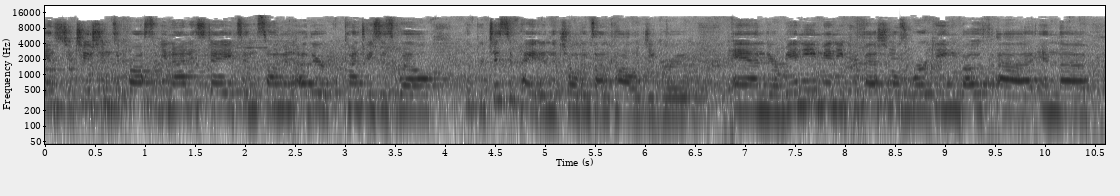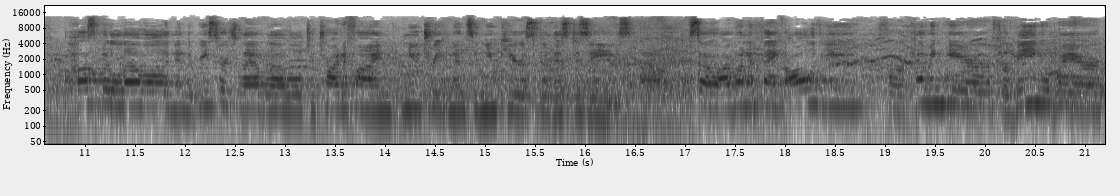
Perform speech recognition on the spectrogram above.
institutions across the United States and some in other countries as well who participate in the Children's Oncology Group. And there are many, many professionals working both uh, in the hospital level and in the research lab level to try to find new treatments and new cures for this disease. So I want to thank all of you for coming here, for being aware,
